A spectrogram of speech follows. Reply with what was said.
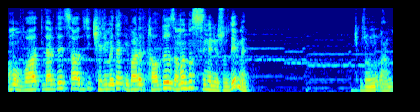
Ama vaatlerde sadece kelimeden ibaret kaldığı zaman nasıl sinirleniyorsunuz değil mi? Şimdi zorun, yani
